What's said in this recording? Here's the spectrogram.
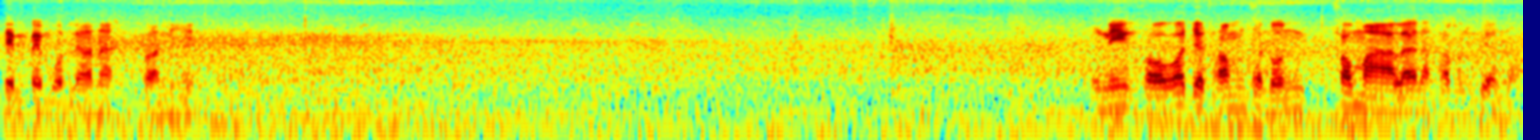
เต็มไปหมดแล้วนะ ตอนนี้ ตรงนี้เขาก็จะทำถนนเข้ามาแล้วนะครับเพื่อนๆนะ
